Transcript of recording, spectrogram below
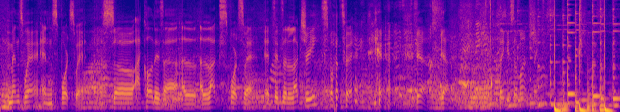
menswear and sportswear. So I call this a, a, a lux sportswear. It's it's a luxury sportswear. yeah, yeah, yeah. Thank you so much. Thank you.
